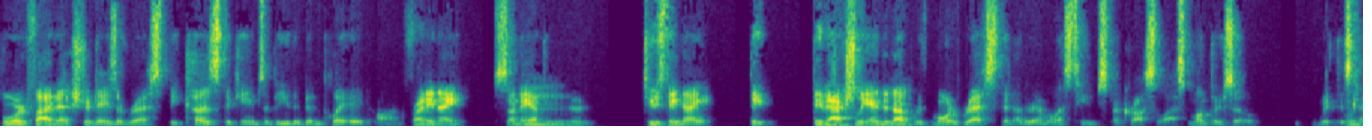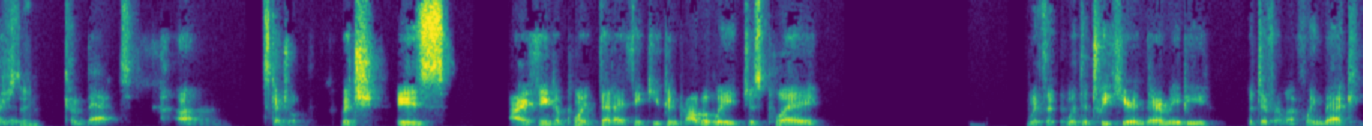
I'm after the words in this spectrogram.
four or five extra days of rest because the games have either been played on Friday night, Sunday Hmm. afternoon, Tuesday night. They they've actually ended Yeah. up with more rest than other MLS teams across the last month or so with this kind of compact um, schedule, which is, I think, a point that I think you can probably just play with a, with a tweak here and there, maybe a different left wing back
